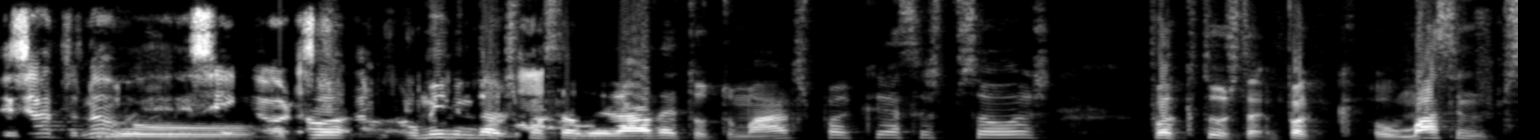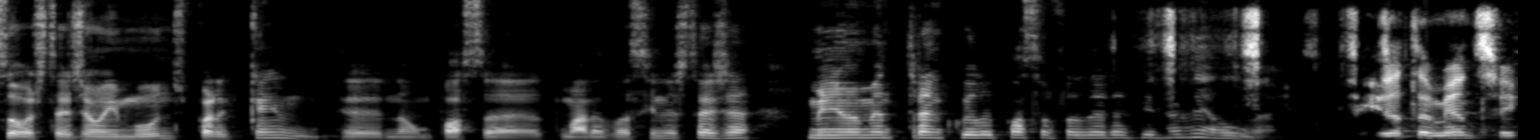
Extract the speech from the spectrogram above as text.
exato, não, o, sim, agora, tua- nós o mínimo da responsabilidade é tu tomares para que essas pessoas, para que, tu, para que o máximo de pessoas estejam imunes, para que quem eh, não possa tomar a vacina esteja minimamente tranquilo e possa fazer a vida dele, não é? Exatamente, sim.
